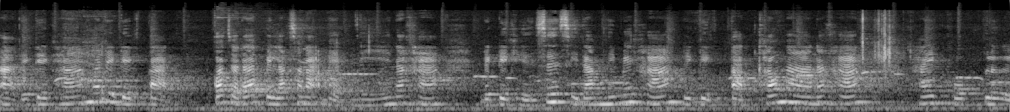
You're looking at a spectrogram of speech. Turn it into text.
อะเด็กๆคะเมื่อเด็กๆตัดก็จะได้เป็นลักษณะแบบนี้นะคะ เด็กๆเห็นเส้นสีดำนี้ไหมคะ เด็กๆตัดเข้ามานะคะ ให้ครบเลย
